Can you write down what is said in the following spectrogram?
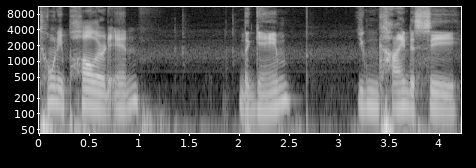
Tony Pollard in the game, you can kind of see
